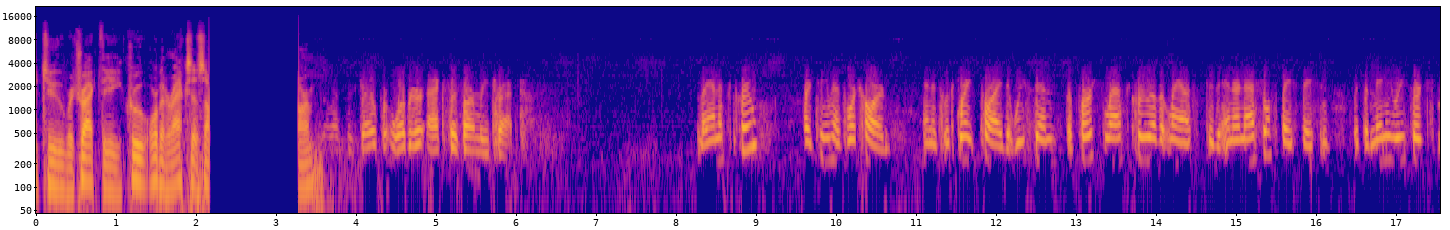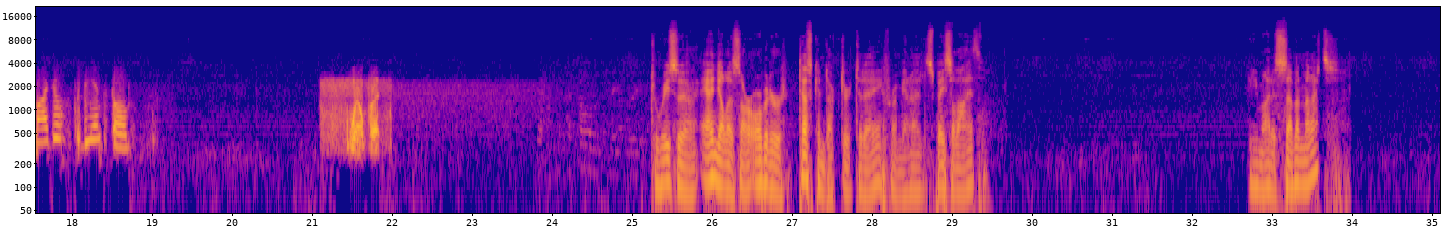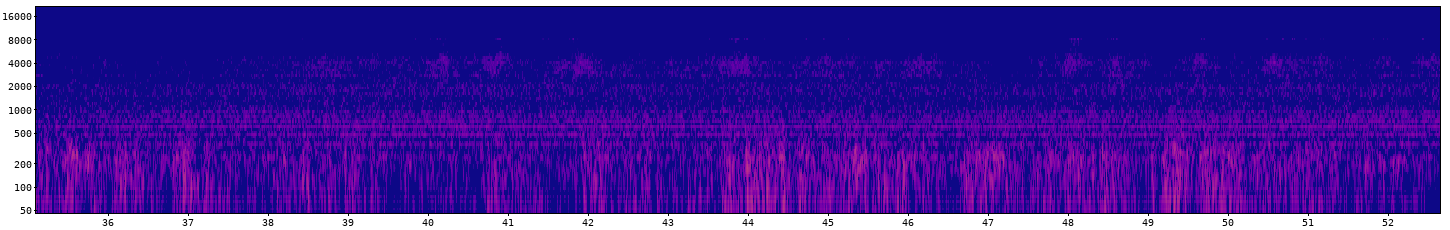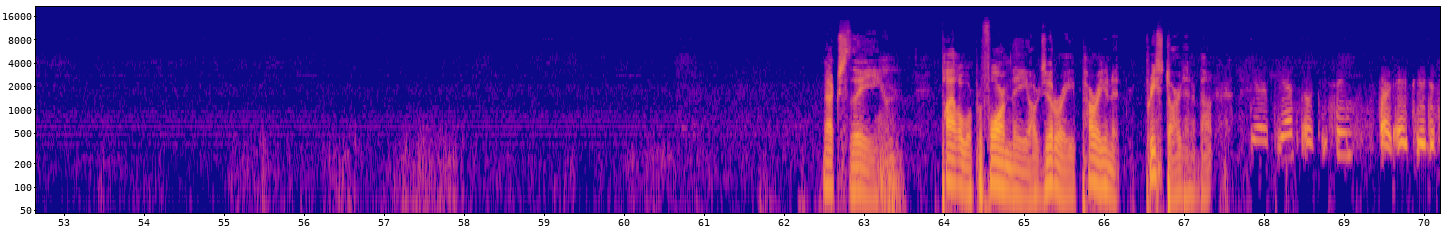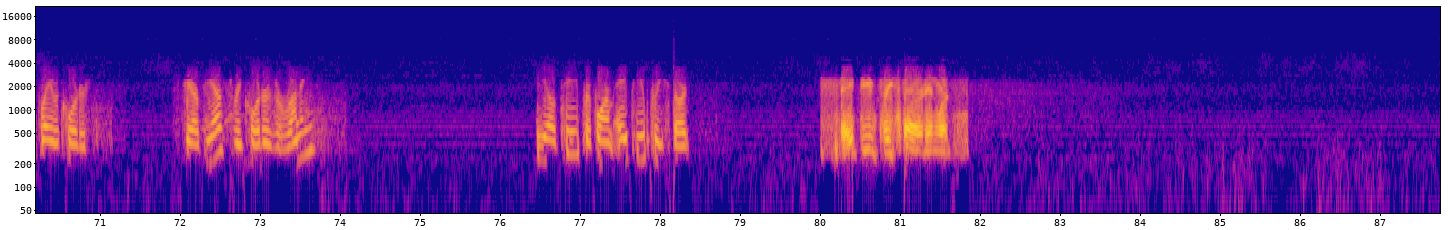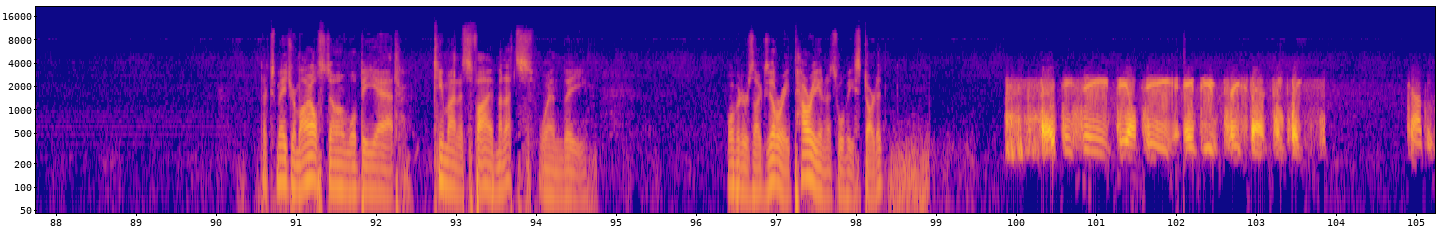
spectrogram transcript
to retract the crew orbiter access arm. Let's go for orbiter access arm retract. Atlantis crew, our team has worked hard, and it's with great pride that we send the first last crew of Atlantis to the International Space Station with the mini research module to be installed. Well put. Teresa Annulis, our orbiter test conductor today from United Space Alliance. Minus seven minutes. Next, the pilot will perform the auxiliary power unit pre-start in about CRPS, OTC, start APU display recorders. CRPS, recorders are running. PLT, perform APU pre-start. APU pre-start inward. Next major milestone will be at T minus five minutes when the orbiter's auxiliary power units will be started. OTC, PLT, APU pre-start complete. Copy.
